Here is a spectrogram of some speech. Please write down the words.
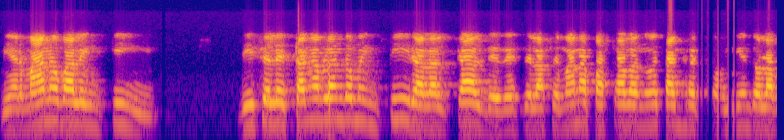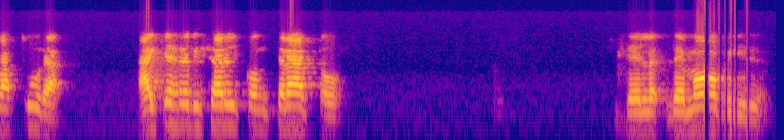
Mi hermano Valentín dice, le están hablando mentira al alcalde. Desde la semana pasada no están recogiendo la basura. Hay que revisar el contrato de móvil.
